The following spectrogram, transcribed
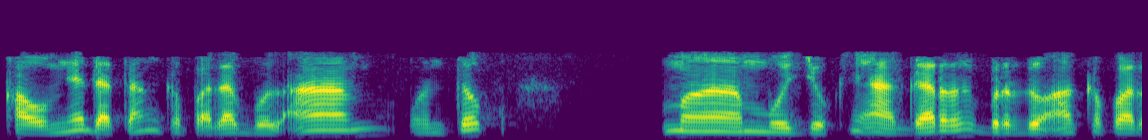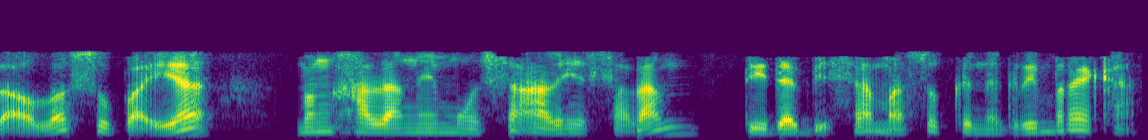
kaumnya datang kepada Bul'am untuk membujuknya agar berdoa kepada Allah supaya menghalangi Musa alaihissalam tidak bisa masuk ke negeri mereka.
